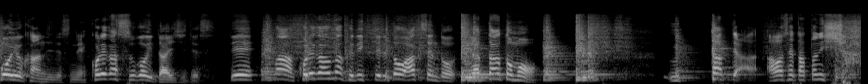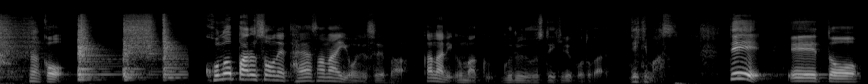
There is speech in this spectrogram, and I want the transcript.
こういう感じですねこれがすごい大事ですでまあこれがうまくできてるとアクセントやった後も打ったって合わせた後にシャーなんかこうこのパルスをね絶やさないようにすればかなりうまくグルーブできることができます。でえっ、ー、と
